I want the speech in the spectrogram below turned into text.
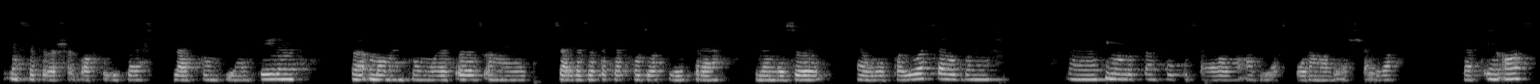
messze kevesebb aktivitást láttunk ilyen téren. Momentum volt az, amelyik szervezeteket hozott létre különböző európai országokban is, kimondottan fókuszálva a diaszpóra magyarságra. Tehát én azt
